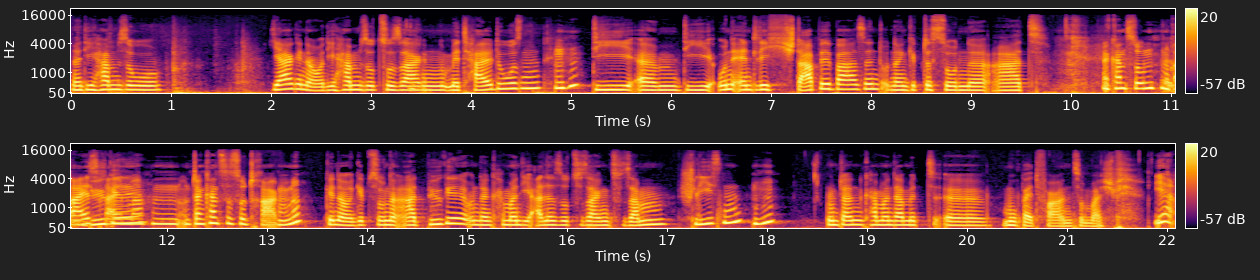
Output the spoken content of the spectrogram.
Na, die haben so, ja genau, die haben sozusagen Metalldosen, Mhm. die, ähm, die unendlich stapelbar sind und dann gibt es so eine Art, Da kannst du unten Äh, Reis Bügel. reinmachen und dann kannst du es so tragen, ne? genau, gibt es so eine Art Bügel und dann kann man die alle sozusagen zusammenschließen Mhm. Und dann kann man damit äh, Moped fahren zum Beispiel. Ja,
